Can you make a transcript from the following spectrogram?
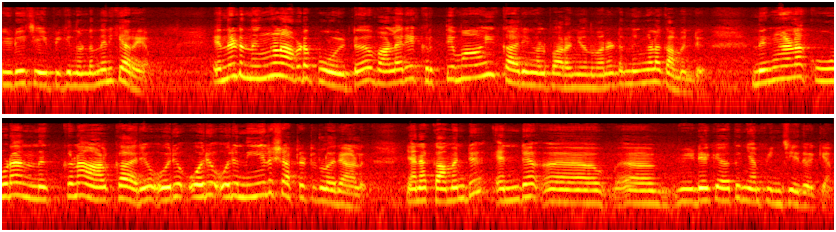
വീഡിയോ ചെയ്യിപ്പിക്കുന്നുണ്ടെന്ന് എനിക്കറിയാം. എന്നിട്ട് നിങ്ങൾ അവിടെ പോയിട്ട് വളരെ കൃത്യമായി കാര്യങ്ങൾ പറഞ്ഞു എന്ന് പറഞ്ഞിട്ട് നിങ്ങളെ കമന്റ് നിങ്ങളെ കൂടെ നിൽക്കുന്ന ആൾക്കാർ ഒരു ഒരു ഒരു നീല ഷർട്ട് ഇട്ടിട്ടുള്ള ഒരാൾ ഞാൻ ആ കമന്റ് എന്റെ വീഡിയോക്കകത്ത് ഞാൻ പിൻ ചെയ്ത് വയ്ക്കാം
